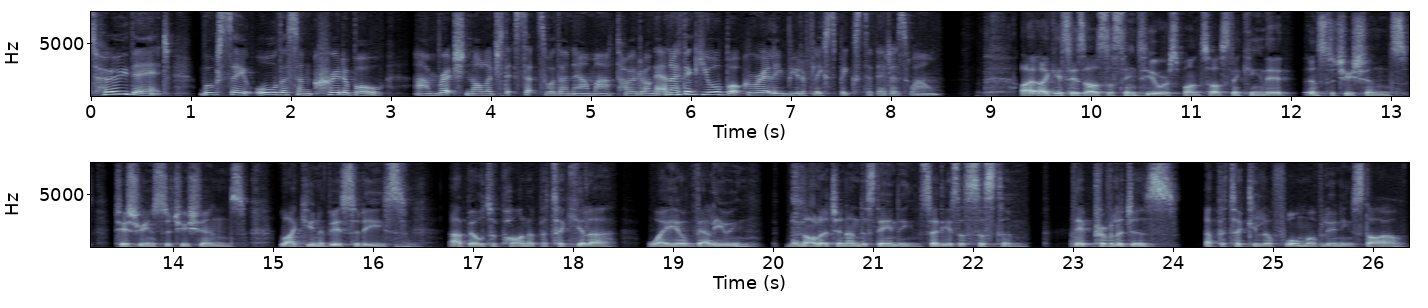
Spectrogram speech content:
to that, we'll see all this incredible um, rich knowledge that sits within our mātauranga. And I think your book really beautifully speaks to that as well. I, I, guess as I was listening to your response, I was thinking that institutions, tertiary institutions like universities, are built upon a particular way of valuing knowledge and understanding. So there's a system that privileges a particular form of learning style.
